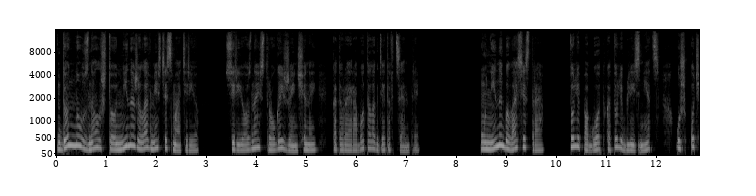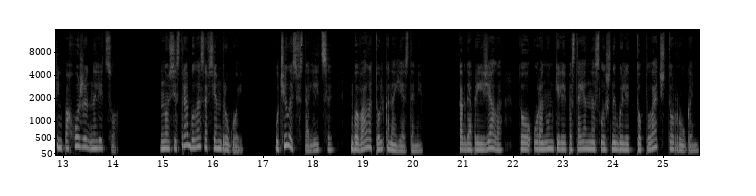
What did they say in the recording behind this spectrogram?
Донна узнал, что Нина жила вместе с матерью — серьезной, строгой женщиной, которая работала где-то в центре. У Нины была сестра, то ли погодка, то ли близнец, уж очень похожи на лицо. Но сестра была совсем другой. Училась в столице, бывала только наездами. Когда приезжала, то у Ранункелей постоянно слышны были то плач, то ругань.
